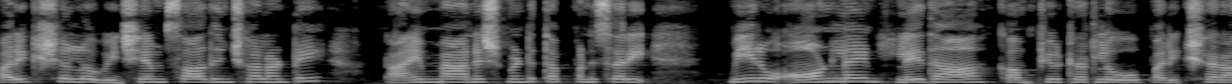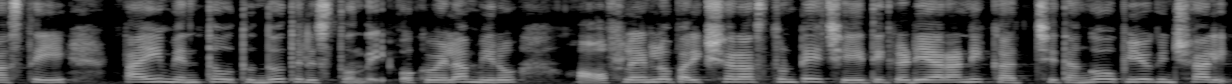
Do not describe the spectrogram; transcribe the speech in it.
పరీక్షల్లో విజయం సాధించాలంటే టైం మేనేజ్మెంట్ తప్పనిసరి. మీరు ఆన్లైన్ లేదా కంప్యూటర్లో పరీక్ష రాస్తే టైం ఎంత అవుతుందో తెలుస్తుంది. ఒకవేళ మీరు ఆఫ్లైన్లో పరీక్ష రాస్తుంటే చేతి గడియారాన్ని ఖచ్చితంగా ఉపయోగించాలి.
